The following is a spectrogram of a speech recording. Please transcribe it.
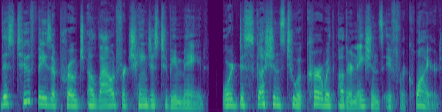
This two phase approach allowed for changes to be made, or discussions to occur with other nations if required.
